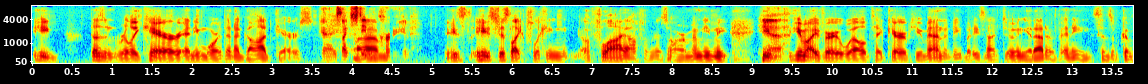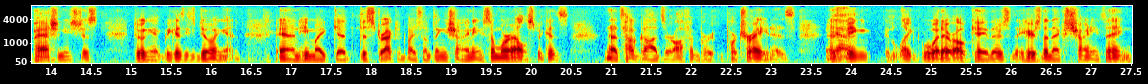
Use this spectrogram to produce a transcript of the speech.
he doesn't really care any more than a god cares. Yeah, he's like Stephen Um, Crane. He's he's just like flicking a fly off of his arm. I mean, he he, Yeah. he might very well take care of humanity, but he's not doing it out of any sense of compassion. He's just doing it because he's doing it, and he might get distracted by something shiny somewhere else because that's how gods are often por- portrayed as as Yeah. being like whatever. Okay, there's the, here's the next shiny thing.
